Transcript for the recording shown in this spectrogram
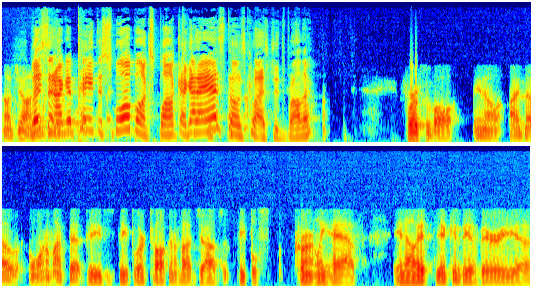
Now, John, Listen, I get paid the small bucks, Buck. I got to ask those questions, brother. First of all, you know, I know one of my pet peeves is people are talking about jobs that people currently have. You know, it it can be a very, uh,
